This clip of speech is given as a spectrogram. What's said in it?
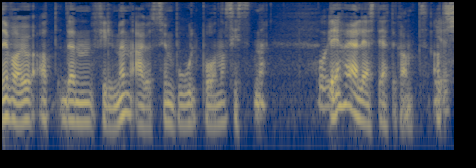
det var jo at den filmen er jo et symbol på nazistene. Oi. Det har jeg lest i etterkant. At Yes.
